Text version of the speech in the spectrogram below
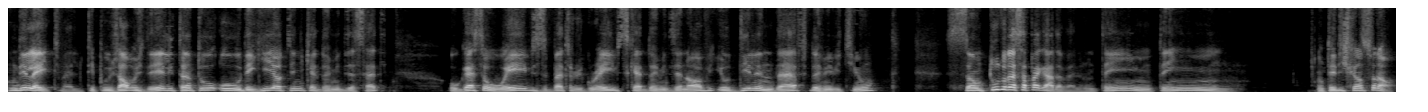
um deleite, velho. Tipo, os álbuns dele, tanto o The Guillotine, que é de 2017, o Gasol Waves, Battery Graves, que é de 2019, e o Dylan Death, 2021, são tudo nessa pegada, velho. Não tem, não tem, não tem descanso, não.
